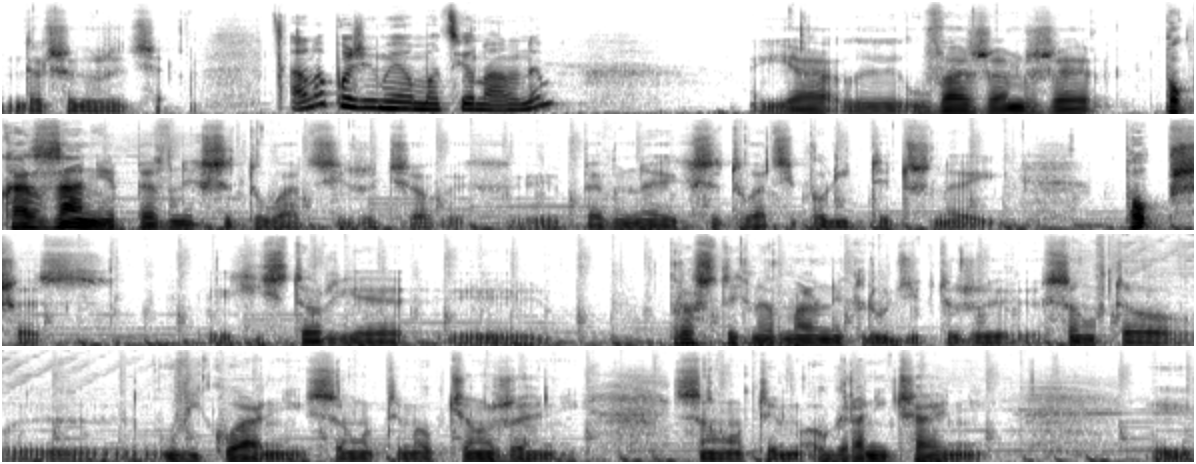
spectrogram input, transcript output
dalszego życia. A na poziomie emocjonalnym? Ja y, uważam, że pokazanie pewnych sytuacji życiowych, y, pewnych sytuacji politycznej poprzez historię y, prostych, normalnych ludzi, którzy są w to y, uwikłani, są tym obciążeni, są tym ograniczeni. Y,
